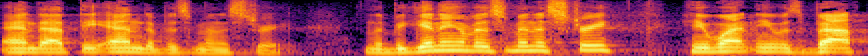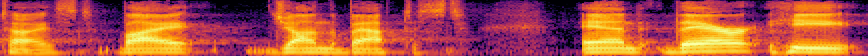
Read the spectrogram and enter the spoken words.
and at the end of his ministry. In the beginning of his ministry, he went and he was baptized by John the Baptist. And there he,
